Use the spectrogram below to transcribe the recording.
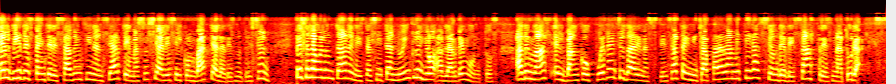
El BID está interesado en financiar temas sociales y el combate a la desnutrición. Pese a la voluntad en esta cita no incluyó hablar de montos. Además, el banco puede ayudar en asistencia técnica para la mitigación de desastres naturales.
